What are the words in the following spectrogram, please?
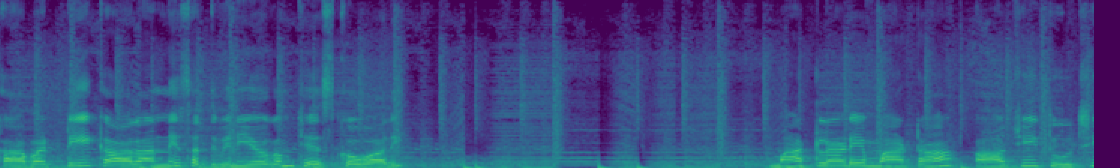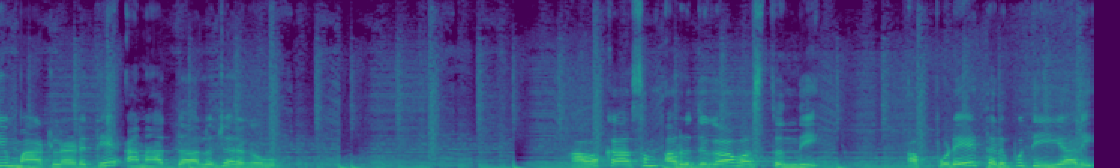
కాబట్టి కాలాన్ని సద్వినియోగం చేసుకోవాలి. మాట్లాడే మాట ఆచితూచి మాట్లాడితే అనర్థాలు జరగవు. అవకాశం అరుదుగా వస్తుంది. అప్పుడే తలుపు తీయాలి.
